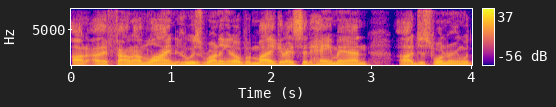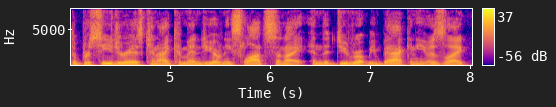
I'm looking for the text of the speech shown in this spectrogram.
I found online who was running an open mic, and I said, "Hey man, uh, just wondering what the procedure is. Can I come in? Do you have any slots tonight?" And the dude wrote me back, and he was like,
